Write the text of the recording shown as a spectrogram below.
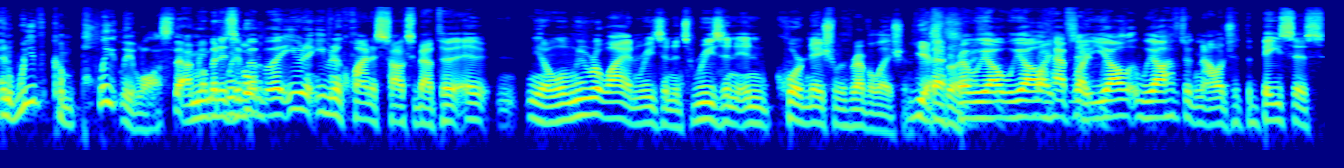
and we've completely lost that. I mean, But, it's, we- but, but even even Aquinas talks about the uh, you know when we rely on reason, it's reason in coordination with revelation. Yes, That's So right. we all we all Right, have to right. you all, we all have to acknowledge that the basis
